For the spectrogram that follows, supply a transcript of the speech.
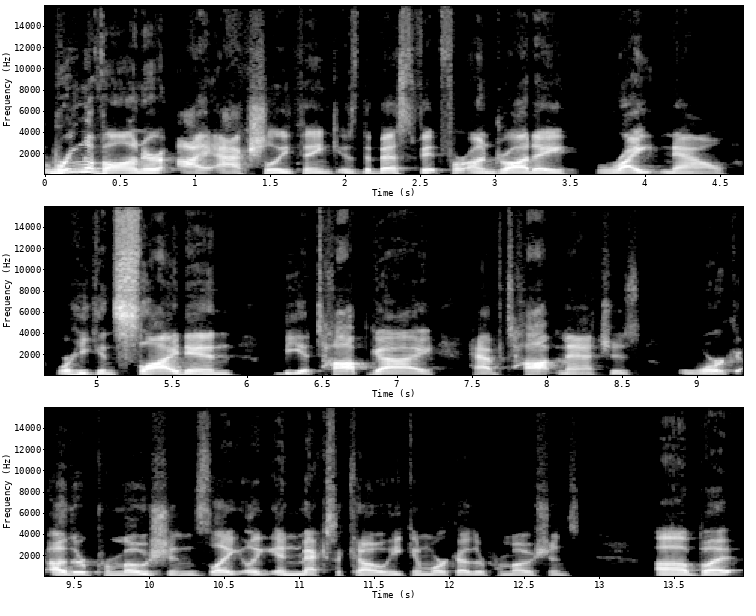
Ring of Honor, I actually think is the best fit for Andrade right now, where he can slide in, be a top guy, have top matches, work other promotions like like in Mexico, he can work other promotions. Uh, but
